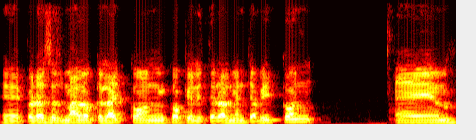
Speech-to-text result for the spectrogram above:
Eh, pero eso es malo que Litecoin copia literalmente a Bitcoin. Eh,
